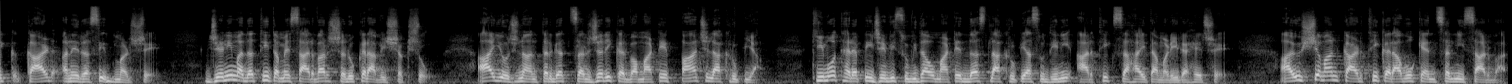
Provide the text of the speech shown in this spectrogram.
એક કાર્ડ અને રસીદ મળશે, જેની મદદથી તમે સારવાર શરૂ કરાવી શકશો. આ યોજના અંતર્ગત સર્જરી કરવા માટે પાંચ લાખ રૂપિયા, કીમોથેરાપી જેવી સુવિધાઓ માટે દસ લાખ રૂપિયા સુધીની આર્થિક સહાયતા મળી રહે છે. આયુષ્યમાન કાર્ડથી કરાવો કેન્સરની સારવાર.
